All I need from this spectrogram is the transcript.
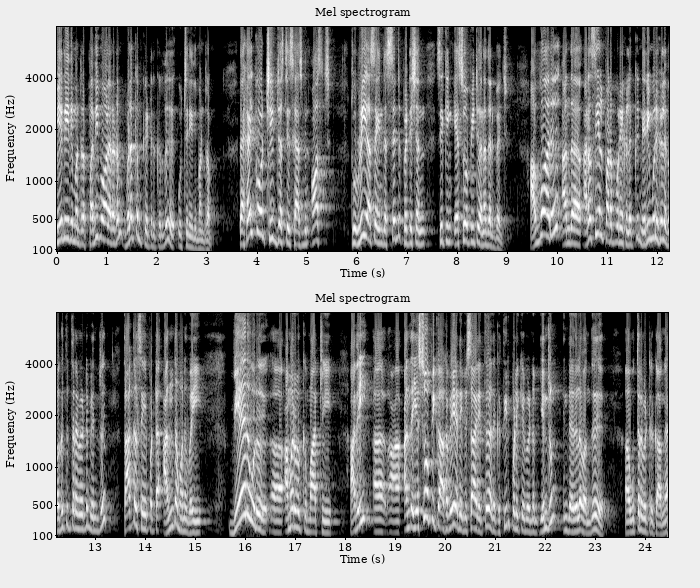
உயர்நீதிமன்ற பதிவாளரிடம் விளக்கம் கேட்டிருக்கிறது உச்சநீதிமன்றம். The high court chief justice has been asked to reassign the said petition seeking SOP to another bench அவ்வாறு அந்த அரசியல் பரப்புரைகளுக்கு நெறிமுறைகளை வகுத்து தர வேண்டும் என்று தாக்கல் செய்யப்பட்ட அந்த மனுவை வேறு ஒரு அமர்வுக்கு மாற்றி அதை அந்த எஸ்ஓபிக்காகவே அதை விசாரித்து அதுக்கு தீர்ப்பளிக்க வேண்டும் என்றும் இந்த இதில் வந்து உத்தரவிட்டிருக்காங்க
